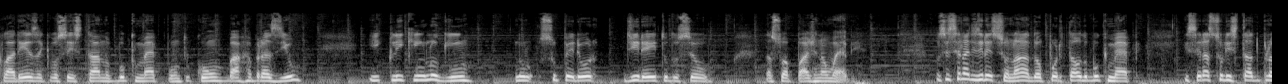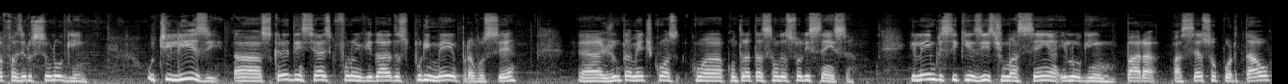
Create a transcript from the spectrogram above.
clareza que você está no bookmap.com/brasil e clique em login no superior direito do seu da sua página web. Você será direcionado ao portal do Bookmap e será solicitado para fazer o seu login. Utilize as credenciais que foram enviadas por e-mail para você, é, juntamente com com a contratação da sua licença. E lembre-se que existe uma senha e login para acesso ao portal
